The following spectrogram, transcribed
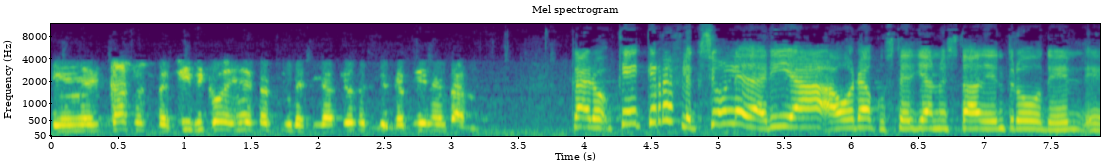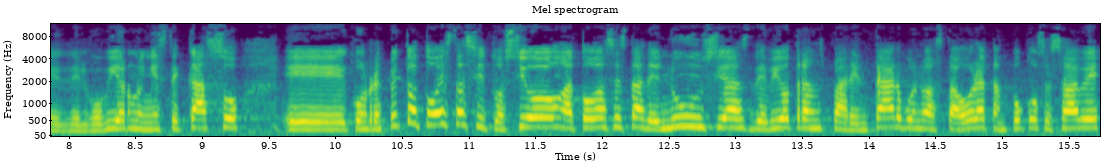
En el caso específico, en estas investigaciones que se vienen dando. Claro, ¿qué, reflexión le daría ahora que usted ya no está dentro del, eh, gobierno en este caso, eh, con respecto a toda esta situación, a todas estas denuncias, debió transparentar, bueno, hasta ahora tampoco se sabe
